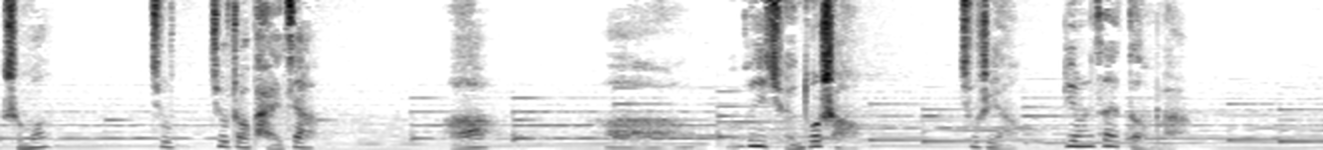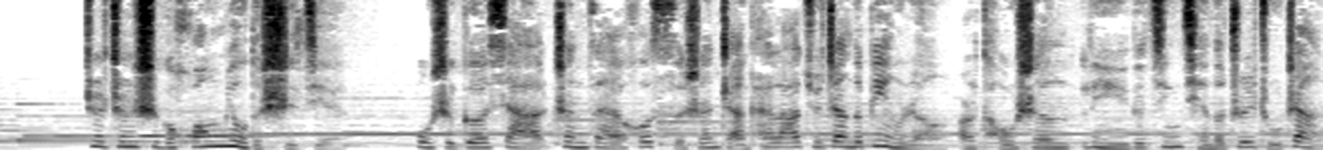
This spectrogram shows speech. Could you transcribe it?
什么？就就照牌价？啊啊，味全多少？就这样，病人在等了。这真是个荒谬的世界。”护士割下正在和死神展开拉锯战的病人，而投身另一个金钱的追逐战，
